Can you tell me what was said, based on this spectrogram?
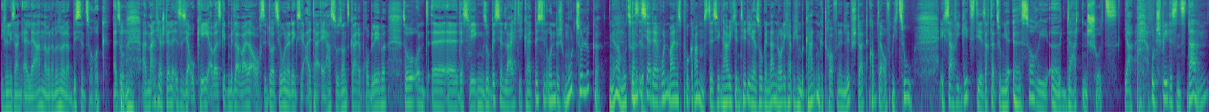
ich will nicht sagen erlernen, aber da müssen wir wieder ein bisschen zurück. Also an mancher Stelle ist es ja okay, aber es gibt mittlerweile auch Situationen, da denkst du, Alter, ey, hast du sonst keine Probleme? So und äh, äh, deswegen so ein bisschen Leichtigkeit, bisschen unbesch Mut zur Lücke. Ja, Mut zur Das Lücke. ist ja der Grund meines Programms. Deswegen habe ich den Titel ja so genannt. Neulich habe ich einen Bekannten getroffen in Lippstadt, kommt er auf mich zu. Ich sag, wie geht's dir? Sagt er zu mir, äh, sorry, äh, Datenschutz. Ja, und spätestens dann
